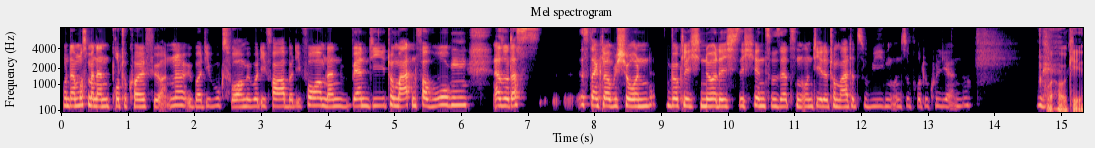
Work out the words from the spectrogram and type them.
und da muss man dann ein Protokoll führen, ne? über die Wuchsform, über die Farbe, die Form, dann werden die Tomaten verwogen. Also das ist dann, glaube ich, schon wirklich nerdig, sich hinzusetzen und jede Tomate zu wiegen und zu protokollieren. Ne? Wow, okay.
